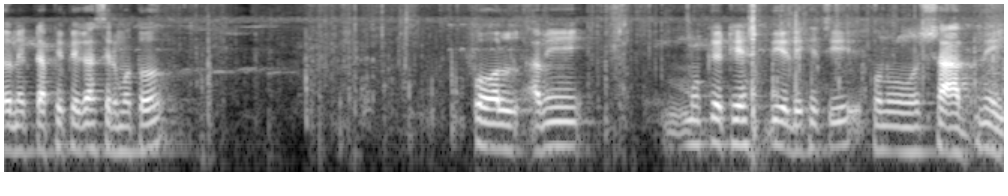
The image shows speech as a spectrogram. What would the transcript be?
অনেকটা পেঁপে গাছের মতো। ফল আমি মুখে টেস্ট দিয়ে দেখেছি, কোনো স্বাদ নেই।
